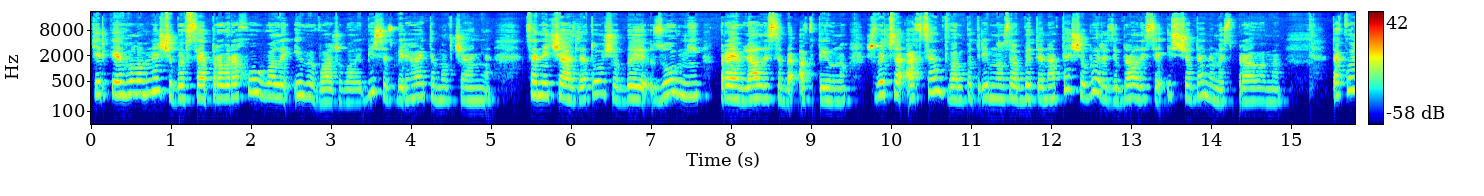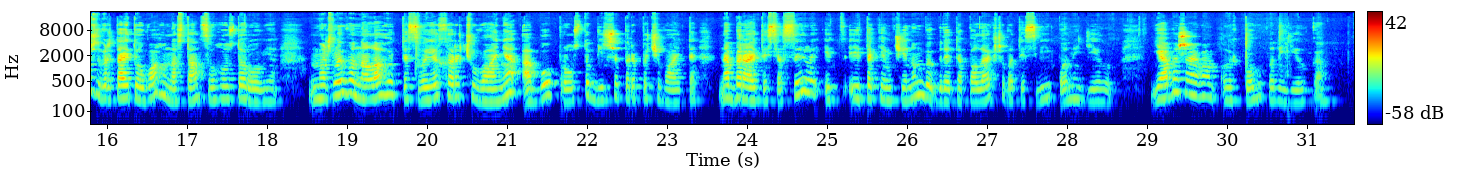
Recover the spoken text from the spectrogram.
Тільки головне, щоб ви все прораховували і виважували. Більше зберігайте мовчання. Це не час для того, щоб ви зовні проявляли себе активно. Швидше акцент вам потрібно зробити на те, щоб ви розібралися із щоденними справами. Також звертайте увагу на стан свого здоров'я. Можливо, налагодьте своє харчування або просто більше перепочивайте. Набирайтеся сили і, і таким чином ви будете полегшувати свій понеділок. Я бажаю вам легкого понеділка.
